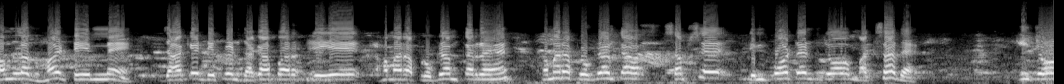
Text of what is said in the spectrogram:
हम लोग हर टीम में जाके डिफरेंट जगह पर ये हमारा प्रोग्राम कर रहे हैं। हमारा प्रोग्राम का सबसे इम्पोर्टेंट जो मकसद है कि जो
